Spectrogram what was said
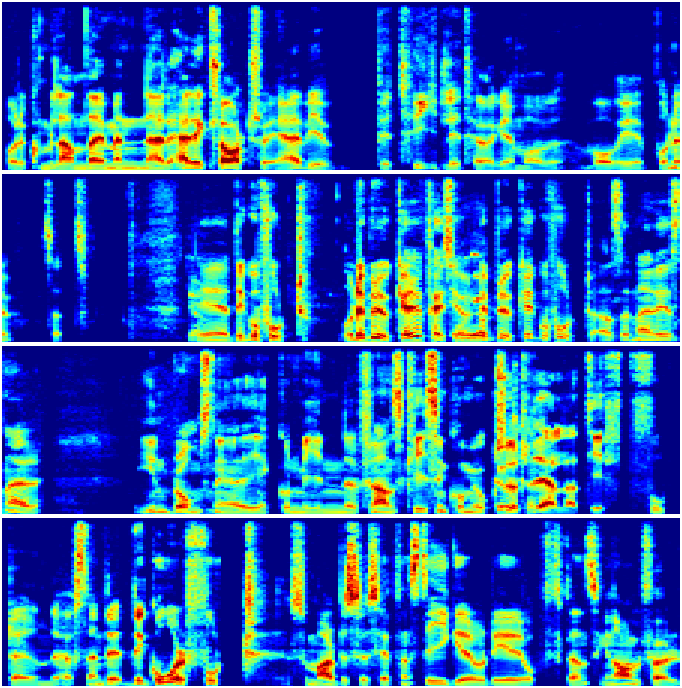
vad det kommer landa i. Men när det här är klart så är vi ju betydligt högre än vad, vad vi är på nu. Så ja. det, det, går fort. Och det brukar det faktiskt göra. Det brukar gå fort. Alltså när det är sån här inbromsningar i ekonomin. Finanskrisen kom ju också relativt fort där under hösten. Det, det, går fort som arbetslösheten stiger och det är ofta en signal för,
